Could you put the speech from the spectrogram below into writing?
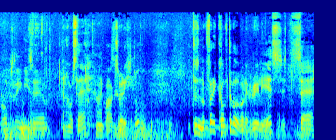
Rob's doing his um, And I was there. My bag's ready. stuff. It doesn't look very comfortable, but it really is. It's uh,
